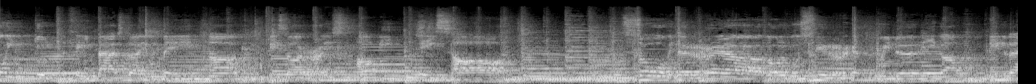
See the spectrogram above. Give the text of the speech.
hoitult ei päästa ju meid nad, pisaraist abi ei saa. soovide read olgu sirged kui nööriga, pilve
